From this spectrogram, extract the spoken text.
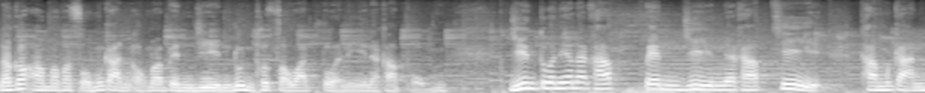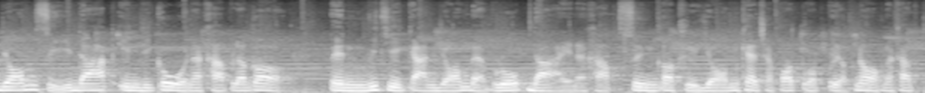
แล้วก็เอามาผสมกันออกมาเป็นยีนรุ่นทศวรรษตัวนี้นะครับผมยีนตัวนี้นะครับเป็นยีนนะครับที่ทำการย้อมสีดาร์กอินดิโกนะครับแล้วก็ เป็นวิธีการย้อมแบบโรบไดนะครับ ซึ่งก็คือย้อมแค่เฉพาะตัวเปลือกนอกนะครับแก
